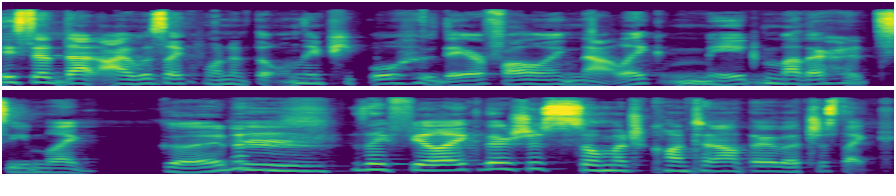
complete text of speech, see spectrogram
they said that I was like one of the only people who they are following that like made motherhood seem like good. Hmm. Because I feel like there's just so much content out there that's just like,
